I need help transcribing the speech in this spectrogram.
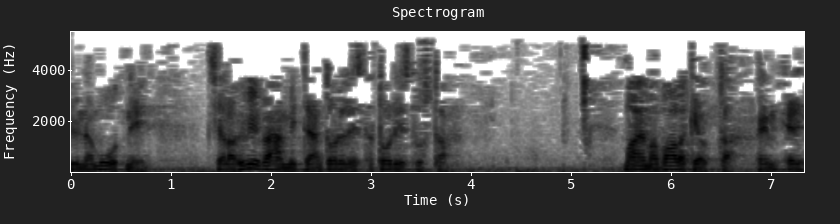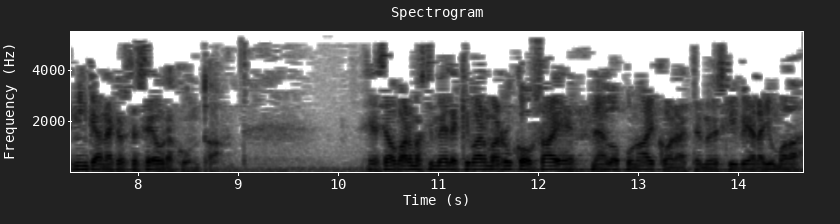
ynnä muut, niin siellä on hyvin vähän mitään todellista todistusta, maailman valkeutta, ei minkäännäköistä seurakuntaa. Ja se on varmasti meillekin varmaan rukousaihe näin lopun aikoina, että myöskin vielä Jumala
